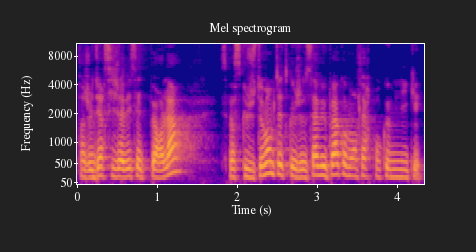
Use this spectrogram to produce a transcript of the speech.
Enfin, je veux dire, si j'avais cette peur-là, c'est parce que justement peut-être que je savais pas comment faire pour communiquer.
